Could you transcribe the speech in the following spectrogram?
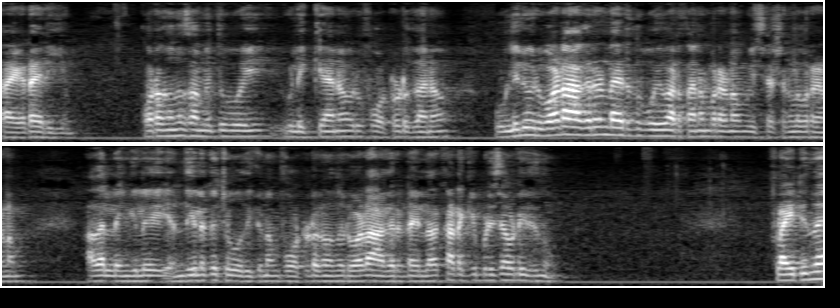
ടയർഡായിരിക്കും ഉറങ്ങുന്ന സമയത്ത് പോയി വിളിക്കാനോ ഒരു ഫോട്ടോ എടുക്കാനോ ഉള്ളിൽ ഒരുപാട് ആഗ്രഹം ഉണ്ടായിരുന്നു. പോയി വർത്തമാനം പറയണം വിശേഷങ്ങൾ പറയണം. അതല്ലെങ്കിൽ എന്തെങ്കിലുമൊക്കെ ചോദിക്കണം ഫോട്ടോ എടുക്കണം ഒരുപാട് ആഗ്രഹം ഉണ്ടായില്ല കടക്കി പിടിച്ച് അവിടെ ഇരുന്നു. ഫ്ലൈറ്റിൽ നിന്ന്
